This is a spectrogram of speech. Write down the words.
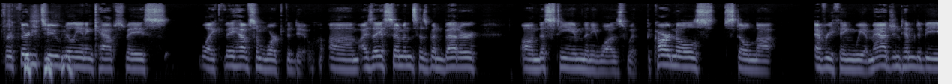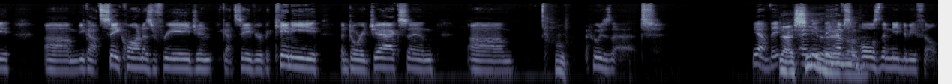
for 32 million in cap space, like they have some work to do. Um, Isaiah Simmons has been better on this team than he was with the Cardinals. Still not everything we imagined him to be. Um, you got Saquon as a free agent. You got Xavier McKinney, Adoree Jackson. Um, who's that? Yeah, they. Yeah, I see I, mean, they have some a- holes that need to be filled.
